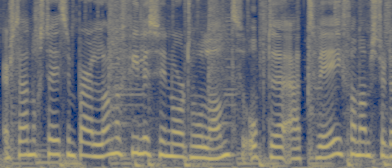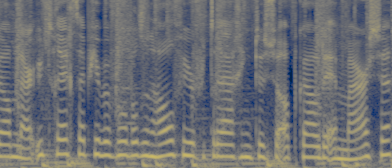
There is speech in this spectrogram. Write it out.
Er staan nog steeds een paar lange files in Noord-Holland. Op de A2 van Amsterdam naar Utrecht heb je bijvoorbeeld een half uur vertraging tussen Apkoude en Maarsen.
